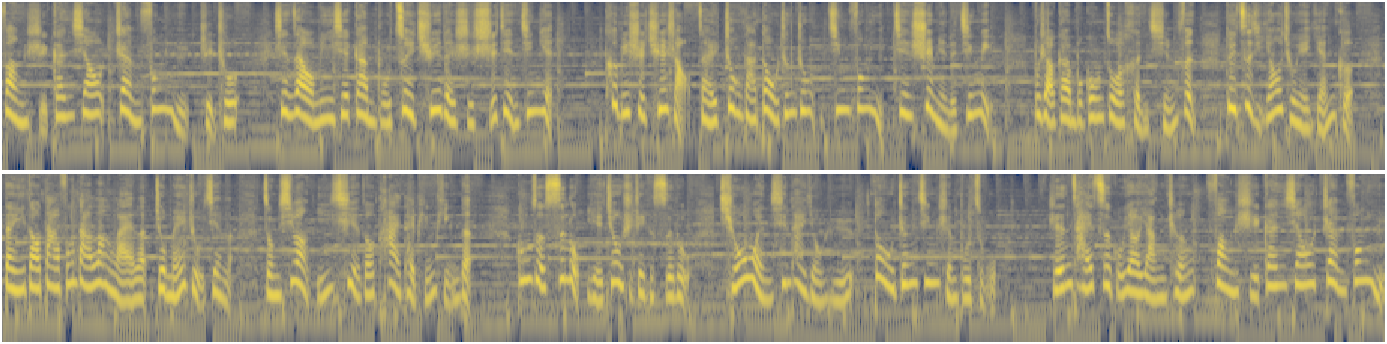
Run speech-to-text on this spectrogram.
放矢干霄战风雨”，指出，现在我们一些干部最缺的是实践经验，特别是缺少在重大斗争中经风雨见世面的经历。不少干部工作很勤奋，对自己要求也严格，但一到大风大浪来了就没主见了，总希望一切都太太平平的。工作思路也就是这个思路，求稳心态有余，斗争精神不足。人才自古要养成，放矢干霄战风雨，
